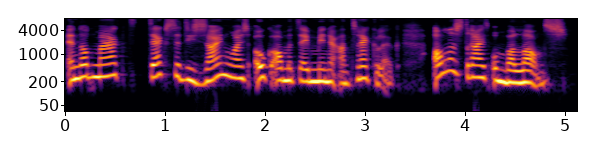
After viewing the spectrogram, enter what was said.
En dat maakt teksten design-wise ook al meteen minder aantrekkelijk. Alles draait om balans.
